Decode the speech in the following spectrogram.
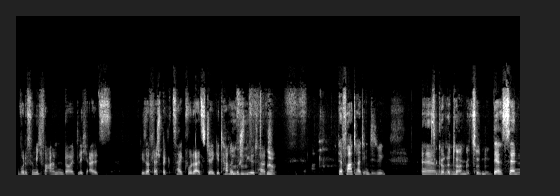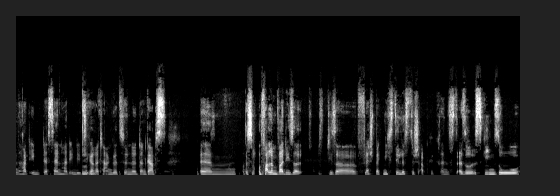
wurde für mich vor allem deutlich, als dieser Flashback gezeigt wurde, als Jay Gitarre Mhm. gespielt hat. Ja, Der Vater hat ihm die ähm, Zigarette angezündet. der Sen hat ihm, der Sen hat ihm die Mhm. Zigarette angezündet. Dann gab's ähm, das, und vor allem war dieser dieser Flashback nicht stilistisch abgegrenzt. Also es ging so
